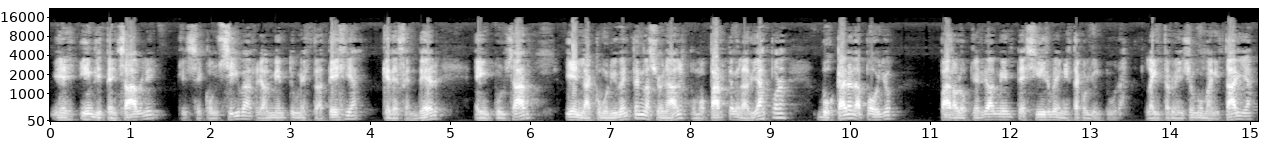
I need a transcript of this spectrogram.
Es indispensable que se conciba realmente una estrategia que defender e impulsar y en la comunidad internacional, como parte de la diáspora, buscar el apoyo para lo que realmente sirve en esta coyuntura. La intervención humanitaria,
